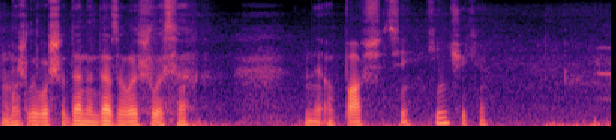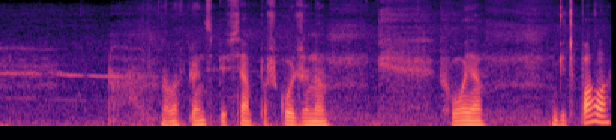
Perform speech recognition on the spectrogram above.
Можливо, ще де-не-де залишилися не опавші ці кінчики. Але в принципі вся пошкоджена хвоя відпала.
